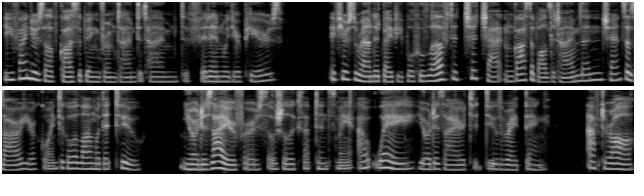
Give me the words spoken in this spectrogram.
Do you find yourself gossiping from time to time to fit in with your peers? If you're surrounded by people who love to chit chat and gossip all the time, then chances are you're going to go along with it too. Your desire for social acceptance may outweigh your desire to do the right thing. After all,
